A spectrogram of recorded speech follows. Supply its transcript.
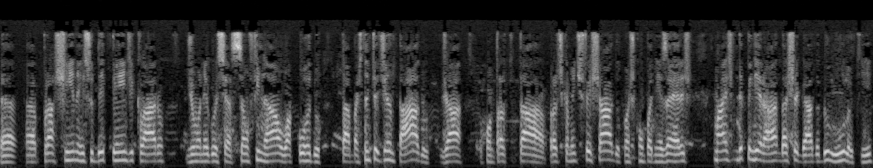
uh, uh, para a China. Isso depende, claro, de uma negociação final. O acordo está bastante adiantado, já o contrato está praticamente fechado com as companhias aéreas, mas dependerá da chegada do Lula aqui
